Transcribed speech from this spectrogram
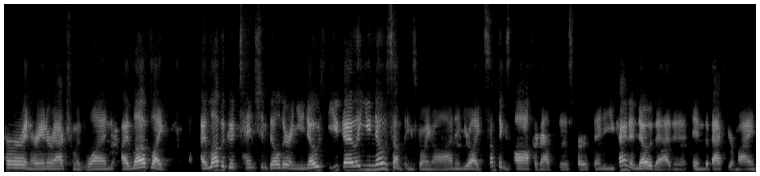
her and her interaction with one. I love like. I love a good tension builder, and you know you uh, you know something's going on, and you're like something's off about this person, and you kind of know that in, in the back of your mind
